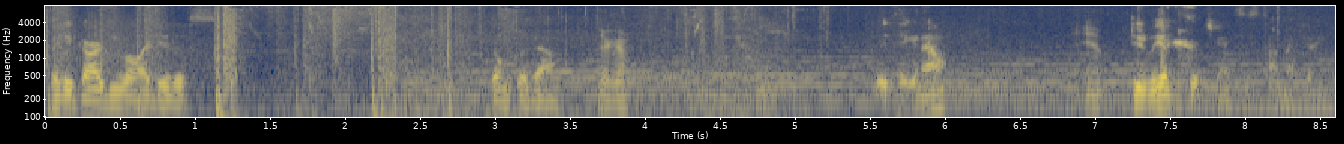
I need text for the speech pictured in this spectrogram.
Could you guard me while I do this? Don't go down. There you go. They taken out? Yep. Dude, we have a good chance this time, I think.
